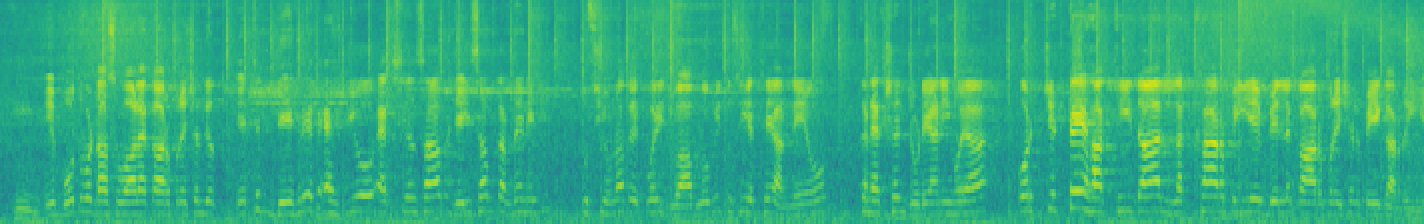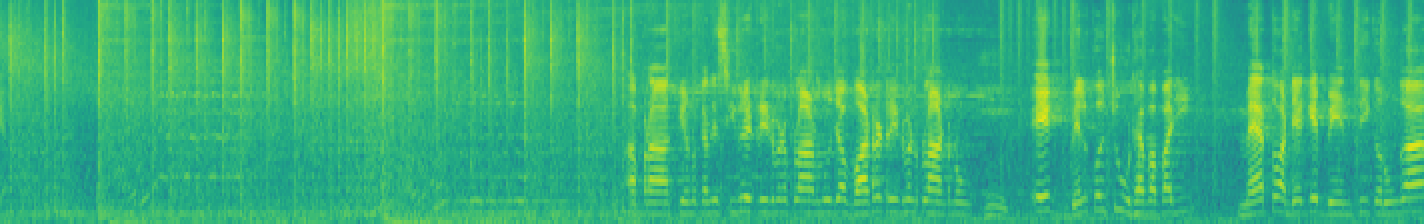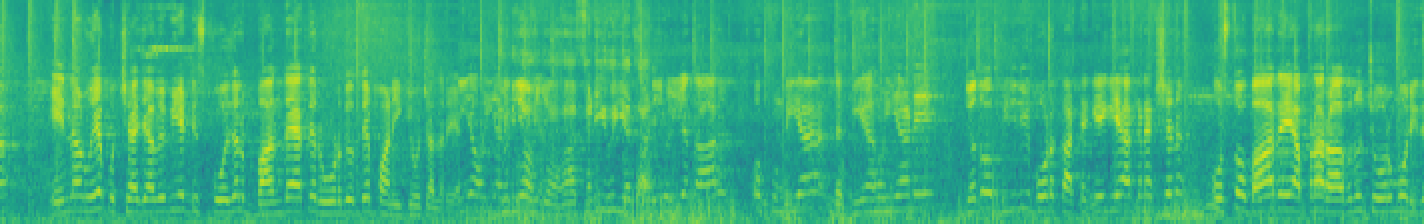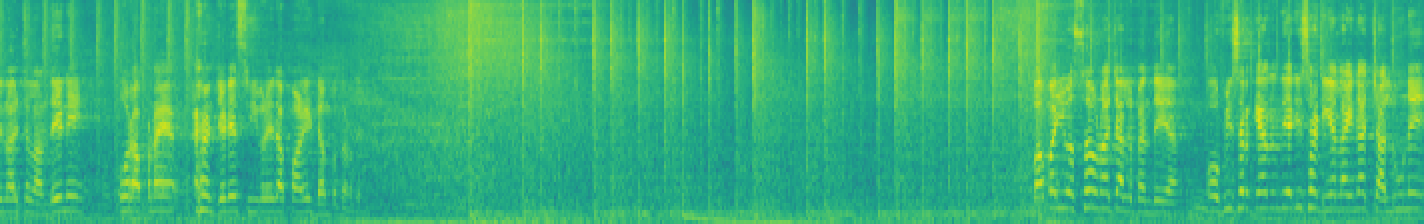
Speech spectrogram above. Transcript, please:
ਇਹ ਬਹੁਤ ਵੱਡਾ ਸਵਾਲ ਹੈ ਕਾਰਪੋਰੇਸ਼ਨ ਦੇ ਉੱਤੇ। ਇੱਥੇ ਦੇਖ ਰੇਖ ਐਸਡੀਓ ਐਕਸੀਅਨ ਸਾਹਿਬ ਜੇਈ ਸਾਹਿਬ ਕਰਦੇ ਨੇ ਜੀ। ਤੁਸੀਂ ਉਹਨਾਂ ਤੋਂ ਇੱਕ ਵਾਰੀ ਜਵਾਬ ਲਓ ਵੀ ਤੁਸੀਂ ਇੱਥੇ ਆਨੇ ਹੋ ਕਨੈਕਸ਼ਨ ਜੁੜਿਆ ਨਹੀਂ ਹੋਇਆ ਔਰ ਚਿੱਟੇ ਹਾਥੀ ਦਾ ਲੱਖਾਂ ਰੁਪਏ ਬਿੱਲ ਕਾਰਪੋਰੇਸ਼ਨ ਪੇ ਕਰ ਰਹੀ ਹੈ। ਆਪਣਾ ਕੀ ਉਹਨੂੰ ਕਹਿੰਦੇ ਸੀਵਰੇਜ ਟ੍ਰੀਟਮੈਂਟ ਪਲਾਂਟ ਨੂੰ ਜਾਂ ਵਾਟਰ ਟ੍ਰੀਟਮੈਂਟ ਪਲਾਂਟ ਨੂੰ। ਇਹ ਬਿਲਕੁਲ ਝੂਠ ਹੈ ਬਾਬਾ ਜੀ। ਮੈਂ ਤੁਹਾਡੇ ਅੱਗੇ ਬੇਨਤੀ ਕਰੂੰਗਾ ਇਹਨਾਂ ਨੂੰ ਇਹ ਪੁੱਛਿਆ ਜਾਵੇ ਵੀ ਇਹ ਡਿਸਪੋਜ਼ਲ ਬੰਦ ਹੈ ਤੇ ਰੋਡ ਦੇ ਉੱਤੇ ਪਾਣੀ ਕਿਉਂ ਚੱਲ ਰਿਹਾ ਜੁੜੀਆਂ ਹੋਈਆਂ ਹਾਂ ਸੜੀ ਹੋਈ ਹੈ ਤਾਂ ਸੜੀ ਹੋਈ ਹੈ ਤਾਰ ਉਹ ਕੁੰਡੀਆਂ ਲੱਗੀਆਂ ਹੋਈਆਂ ਨੇ। ਜਦੋਂ ਬਿਜਲੀ ਬੋਰਡ ਕੱਟ ਕੇ ਗਿਆ ਕਨੈਕਸ਼ਨ ਉਸ ਤੋਂ ਬਾਅਦ ਇਹ ਆਪਣਾ ਰਾਤ ਨੂੰ ਚੋਰ ਮੋਰੀ ਦੇ ਨਾਲ ਚਲਾਉਂਦੇ ਨੇ ਔਰ ਆਪਣਾ ਜਿਹੜੇ ਸੀਵਰੇਜ ਦਾ ਪਾਣੀ ਡੰਪ ਕਰਦੇ ਨੇ। ਬਾਬਾ ਜੀ ਉਸ ਹਿਸਾਬ ਨਾਲ ਚੱਲ ਪੈਂਦੇ ਆ। ਆਫੀਸਰ ਕਹਿ ਦਿੰਦੇ ਆ ਜੀ ਸਾਡੀਆਂ ਲਾਈਨਾਂ ਚਾਲੂ ਨੇ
